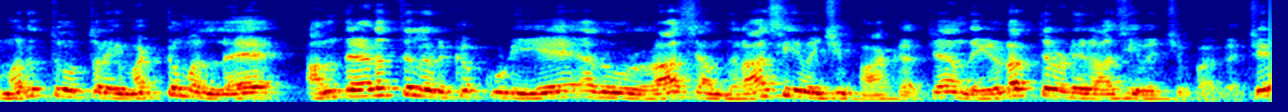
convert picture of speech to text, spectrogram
மருத்துவத்துறை மட்டுமல்ல அந்த இடத்துல இருக்கக்கூடிய அது ஒரு ராசி அந்த ராசியை வச்சு பார்க்கச்சு அந்த இடத்தினுடைய ராசியை வச்சு பார்க்கச்சு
